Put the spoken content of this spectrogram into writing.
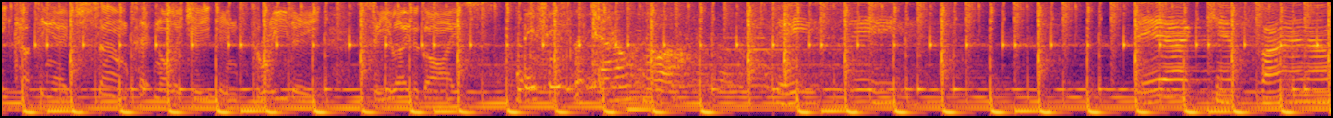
Very cutting edge sound technology in 3D. See you later, guys. This is Nocturnal Noir. Basic. Yeah, I can't find out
